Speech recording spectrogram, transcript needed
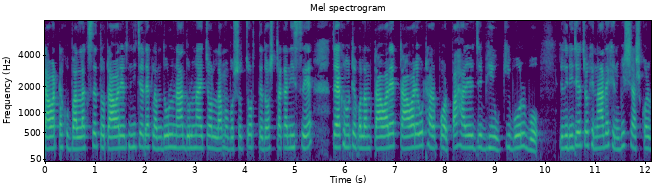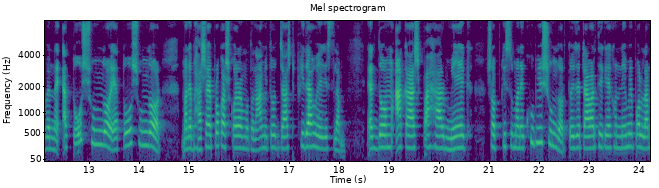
টাওয়ারটা খুব ভালো লাগছে। তো টাওয়ারের নিচে দেখলাম দোলনা, দোলনায় চললাম অবশ্য চড়তে দশ টাকা নিচ্ছে। তো এখন উঠে পড়লাম টাওয়ারে। টাওয়ারে ওঠার পর পাহাড়ের যে ভিউ, কি বলব? যদি নিজের চোখে না দেখেন, বিশ্বাস করবেন না, এত সুন্দর এত সুন্দর। মানে ভাষায় প্রকাশ করার মতন। আমি তো জাস্ট ফিদা হয়ে গেছিলাম। একদম আকাশ, পাহাড়, মেঘ সব কিছু মানে খুবই সুন্দর। তো এই যে টাওয়ার থেকে এখন নেমে পড়লাম।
